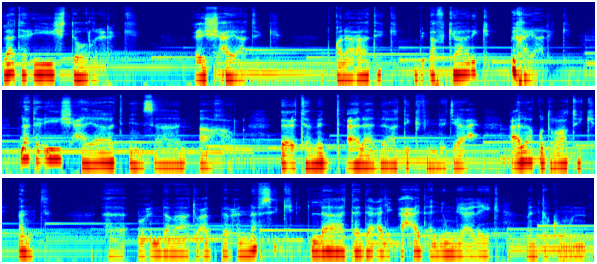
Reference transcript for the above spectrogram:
لا تعيش دور غيرك. عش حياتك بقناعاتك بأفكارك بخيالك. لا تعيش حياة إنسان آخر. اعتمد على ذاتك في النجاح على قدراتك أنت. وعندما تعبر عن نفسك لا تدع لأحد أن يملي عليك من تكون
